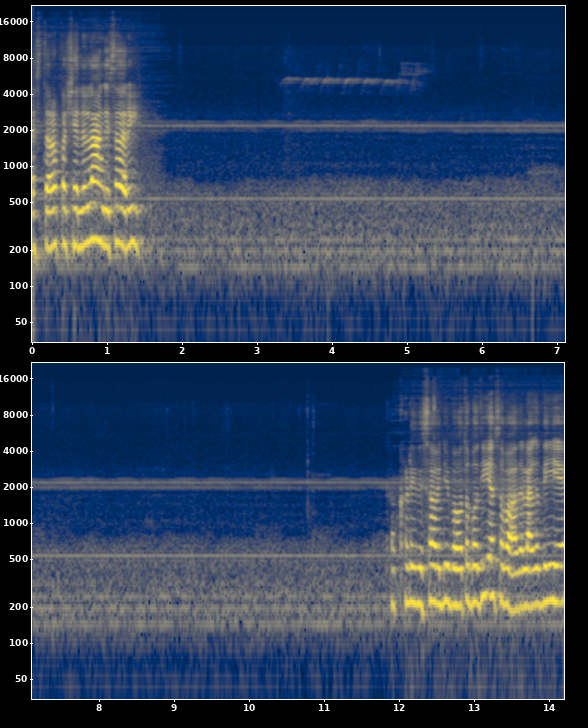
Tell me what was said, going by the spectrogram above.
ਇਸ ਤਰ੍ਹਾਂ ਆਪਾਂ ਛਿੱਲ ਲਾਂਗੇ ਸਾਰੀ। ਖਖੜੀ ਦੀ ਸਬਜ਼ੀ ਬਹੁਤ ਵਧੀਆ ਸਵਾਦ ਲੱਗਦੀ ਹੈ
